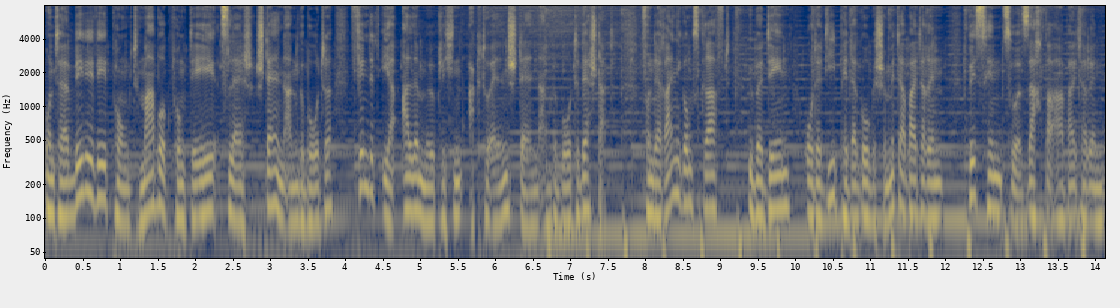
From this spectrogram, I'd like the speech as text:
unter www.marburg.de/slash Stellenangebote findet ihr alle möglichen aktuellen Stellenangebote der Stadt. Von der Reinigungskraft über den oder die pädagogische Mitarbeiterin bis hin zur Sachbearbeiterin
